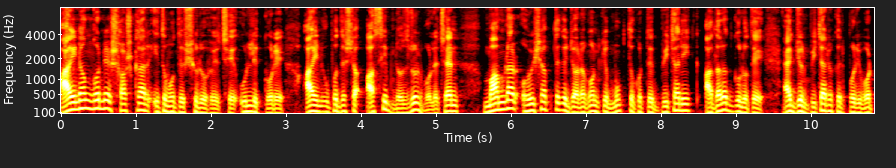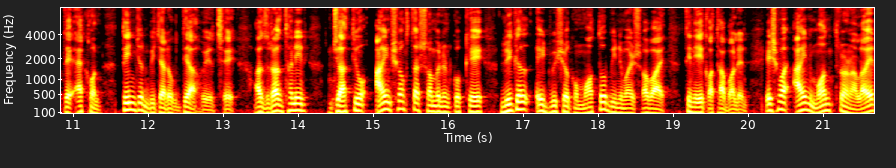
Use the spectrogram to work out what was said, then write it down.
আইন অঙ্গনের সংস্কার ইতিমধ্যে শুরু হয়েছে, উল্লেখ করে আইন উপদেষ্টা আসিফ নজরুল বলেছেন মামলার অভিশাপ থেকে জনগণকে মুক্ত করতে বিচারিক আদালতগুলোতে একজন বিচারকের পরিবর্তে এখন তিনজন বিচারক দেয়া হয়েছে। আজ রাজধানীর জাতীয় আইন সংস্থার সম্মেলন কক্ষে লিগ্যাল এইড বিষয়ক মত বিনিময় সভায় তিনি এ কথা বলেন। এ সময় আইন মন্ত্রণালয়ের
